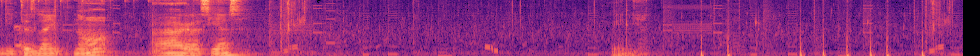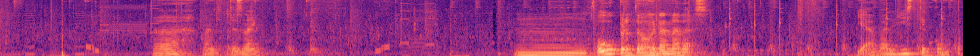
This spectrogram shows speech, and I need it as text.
dita slime, no. Ah, gracias. Genial. Ah, maldita slime. Mm, uh, pero tengo granadas. Ya valiste, compa.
